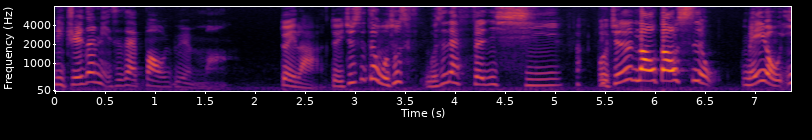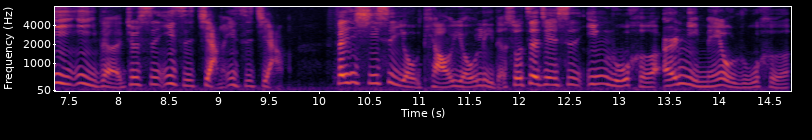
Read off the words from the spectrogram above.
你觉得你是在抱怨吗？对啦，对，就是这。我说我是在分析，我觉得唠叨是没有意义的，就是一直讲一直讲。分析是有条有理的，说这件事应如何，而你没有如何，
